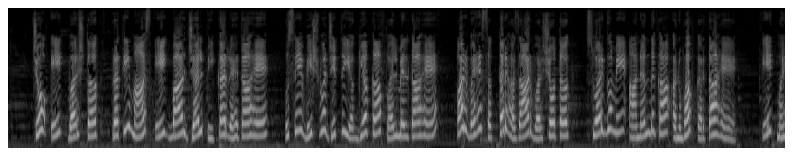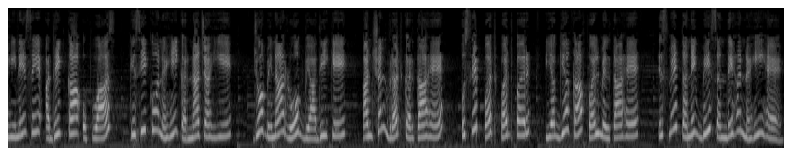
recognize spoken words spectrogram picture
जो एक वर्ष तक प्रति मास एक बार जल पीकर रहता है उसे विश्वजित यज्ञ का फल मिलता है और वह सत्तर हज़ार वर्षों तक स्वर्ग में आनंद का अनुभव करता है। एक महीने से अधिक का उपवास किसी को नहीं करना चाहिए। जो बिना रोग व्याधि के अनशन व्रत करता है, उसे पद पद पर यज्ञ का फल मिलता है। इसमें तनिक भी संदेह नहीं है।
